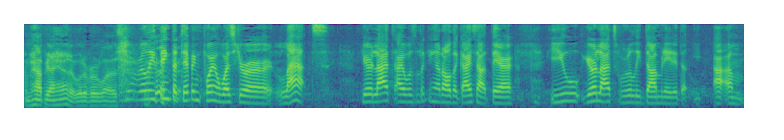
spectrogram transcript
I'm happy I had it, whatever it was. You really think the tipping point was your lats? Your lats. I was looking at all the guys out there. You, your lats really dominated the, uh, um,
